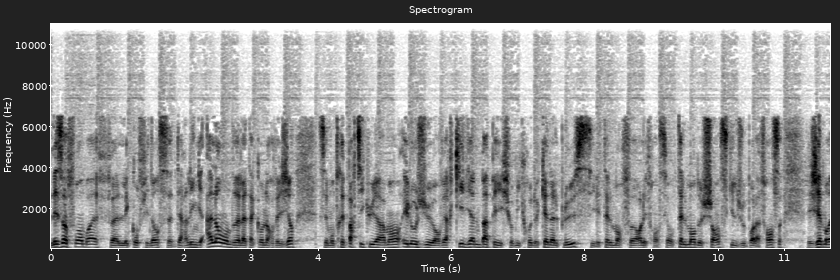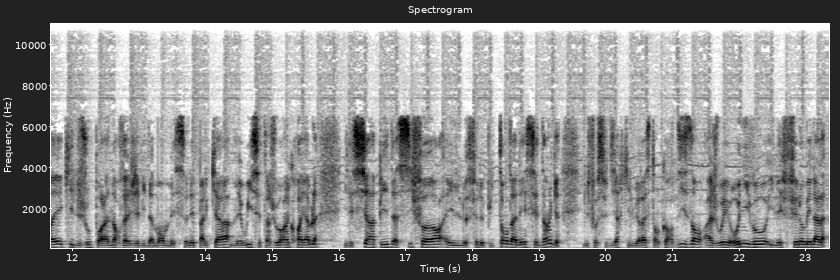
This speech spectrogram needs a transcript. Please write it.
Les infos en bref, les confidences d'Erling Haaland, l'attaquant norvégien, s'est montré particulièrement élogieux envers Kylian Mbappé au micro de Canal+. Il est tellement fort, les Français ont tellement de chance qu'il joue pour la France. J'aimerais qu'il joue pour la Norvège évidemment, mais ce n'est pas le cas. Mais oui, c'est un joueur incroyable. Il est si rapide, si fort, et il le fait depuis tant d'années, c'est dingue. Il faut se dire qu'il lui reste encore 10 ans à jouer au haut niveau. Il est phénoménal,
